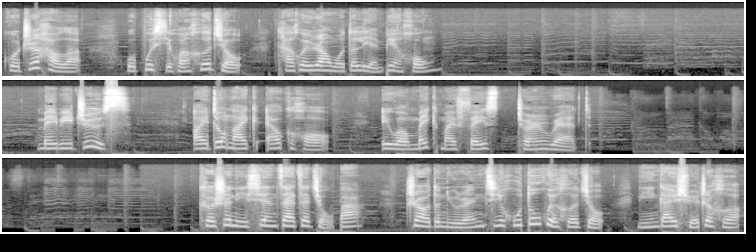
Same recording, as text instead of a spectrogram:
果汁好了，我不喜欢喝酒。它会让我的脸变红。Maybe juice. I don't like alcohol. It will make my face turn red. 可是你现在在酒吧，这儿的女人几乎都会喝酒，你应该学着喝。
